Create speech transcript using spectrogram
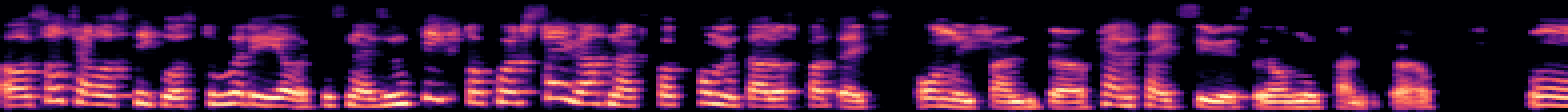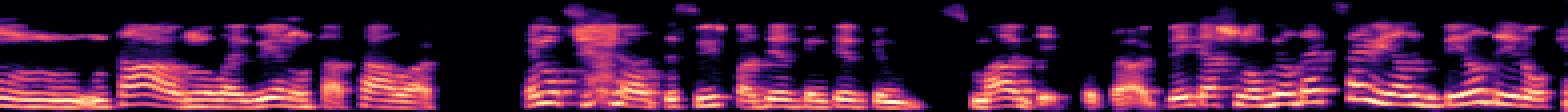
Uh, sociālos tīklos tu vari ielikt, es nezinu, tīklu to, ko var steigāt, nāks kaut komentāros pateiks OnlyFans girl, can take seriously OnlyFans girl. Un tā, un vēl aizvien un tā tālāk. Emocionāli tas vispār diezgan, diezgan smagi. Kā, vienkārši nobildēt sevi, ielikt bildi ir ok,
